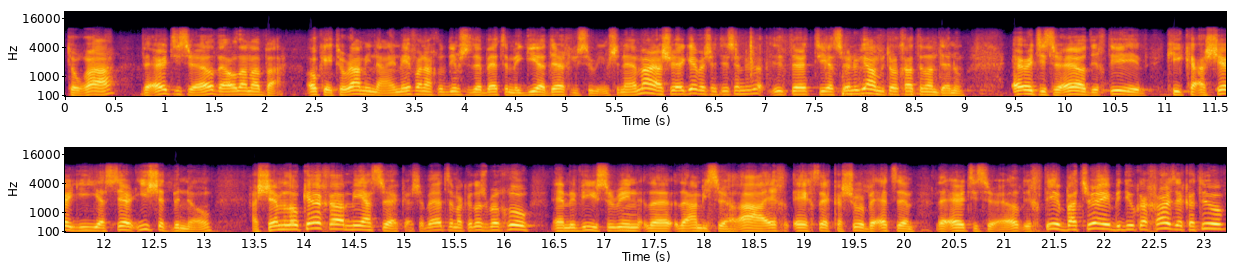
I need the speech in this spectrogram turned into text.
תורה וארץ ישראל והעולם הבא. אוקיי, תורה מניין, מאיפה אנחנו יודעים שזה בעצם מגיע דרך ייסורים? שנאמר, אשרי הגבר שתייסרנו ים מתורך תלמדנו. ארץ ישראל דכתיב, כי כאשר ייסר איש את בנו, השם אלוקיך מי יעשרך, שבעצם הקדוש ברוך הוא אה, מביא ייסורים לעם ישראל. אה, איך, איך זה קשור בעצם לארץ ישראל? וכתיב בתרי, בדיוק אחר זה כתוב,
